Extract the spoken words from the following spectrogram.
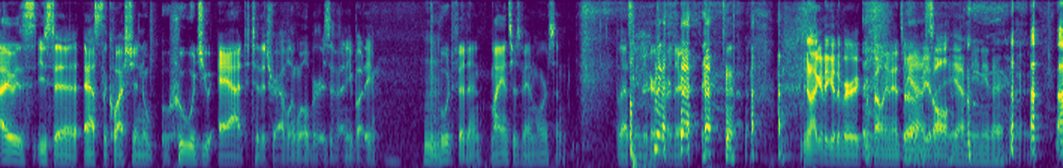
I always used to ask the question, who would you add to the traveling Wilburys, if anybody? Hmm. Who would fit in? My answer is Van Morrison. But that's neither here nor there. You're not going to get a very compelling answer out of me at all. Yeah, me neither. All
